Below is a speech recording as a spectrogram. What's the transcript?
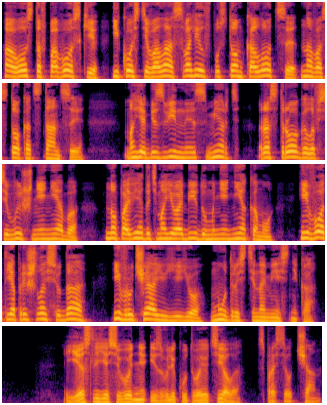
А остов повозки и кости вала свалил в пустом колодце на восток от станции. Моя безвинная смерть растрогала Всевышнее небо, но поведать мою обиду мне некому. И вот я пришла сюда и вручаю ее мудрости наместника. «Если я сегодня извлеку твое тело», — спросил Чан,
